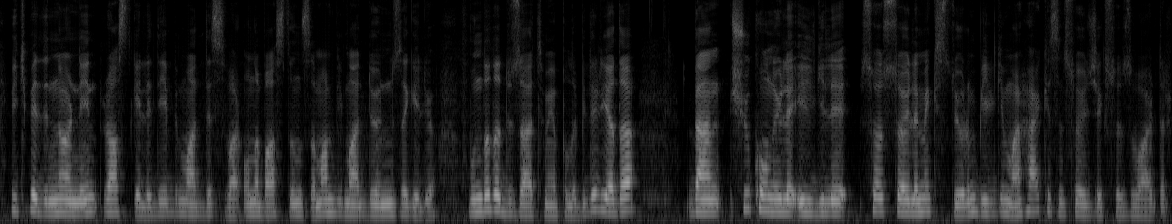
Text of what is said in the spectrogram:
Wikipedia'nın örneğin rastgele diye bir maddesi var. Ona bastığınız zaman bir madde önünüze geliyor. Bunda da düzeltme yapılabilir ya da ben şu konuyla ilgili söz söylemek istiyorum. Bilgim var. Herkesin söyleyecek sözü vardır.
